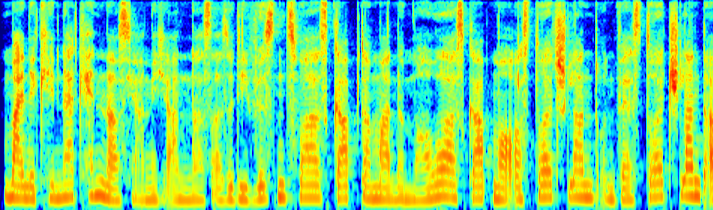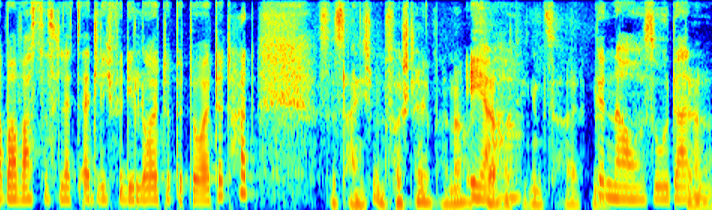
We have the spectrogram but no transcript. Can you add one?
meine Kinder kennen das ja nicht anders. Also die wissen zwar, es gab da mal eine Mauer, es gab mal Ostdeutschland und Westdeutschland, aber was das letztendlich für die Leute bedeutet hat. Das ist eigentlich unvorstellbar, ne? Ja, der heutigen Zeit. Ne? Genau, so dann ja.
